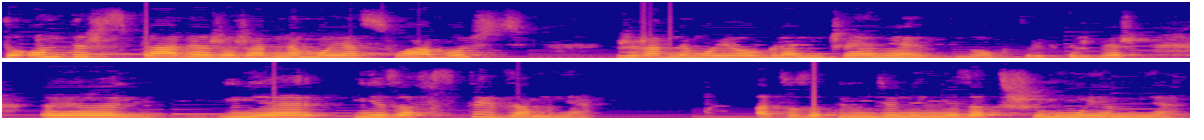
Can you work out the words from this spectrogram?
To on też sprawia, że żadna moja słabość, że żadne moje ograniczenie, no, o których też wiesz, e, nie, nie zawstydza mnie. A co za tym idzie, nie zatrzymuje mnie.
